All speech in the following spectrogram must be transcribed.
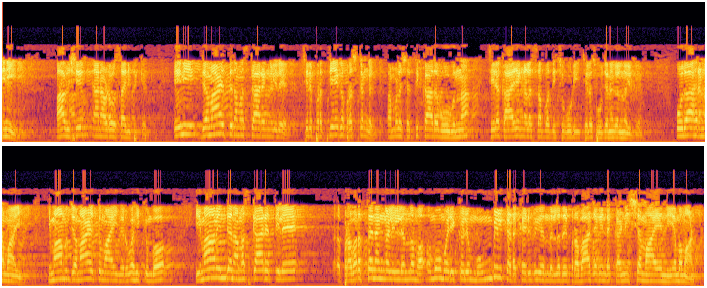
ഇനി ആ വിഷയം ഞാൻ അവിടെ അവസാനിപ്പിക്കുന്നു. ഇനി ജമായത്ത് നമസ്കാരങ്ങളിലെ ചില പ്രത്യേക പ്രശ്നങ്ങൾ. നമ്മൾ ശ്രദ്ധിക്കാതെ പോകുന്ന ചില കാര്യങ്ങളെ സംബന്ധിച്ചുകൂടി ചില സൂചനകൾ നൽകും ഉദാഹരണമായി ഇമാമും ജമായത്തുമായി നിർവഹിക്കുമ്പോൾ ഇമാമിന്റെ നമസ്കാരത്തിലെ പ്രവർത്തനങ്ങളിൽ നിന്നും അമ്മൂം ഒരിക്കലും മുമ്പിൽ കിടക്കരുത് എന്നുള്ളത് പ്രവാചകന്റെ കണിശമായ നിയമമാണ്.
